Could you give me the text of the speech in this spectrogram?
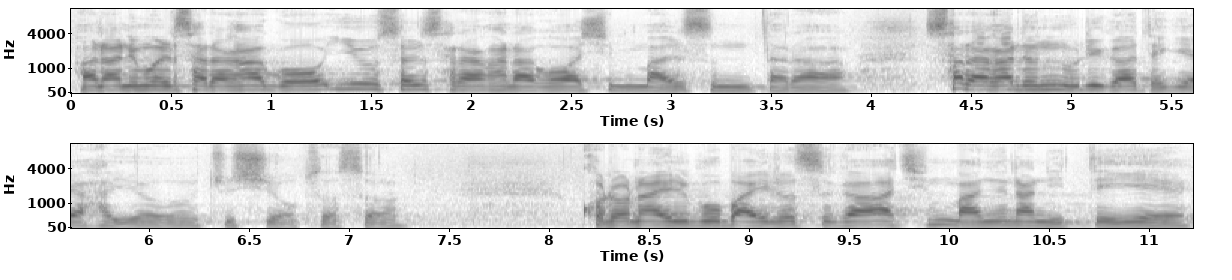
하나님을 사랑하고 이웃을 사랑하라고 하신 말씀 따라 살아가는 우리가 되게 하여 주시옵소서. 코로나19 바이러스가 아직 만연한 이때에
